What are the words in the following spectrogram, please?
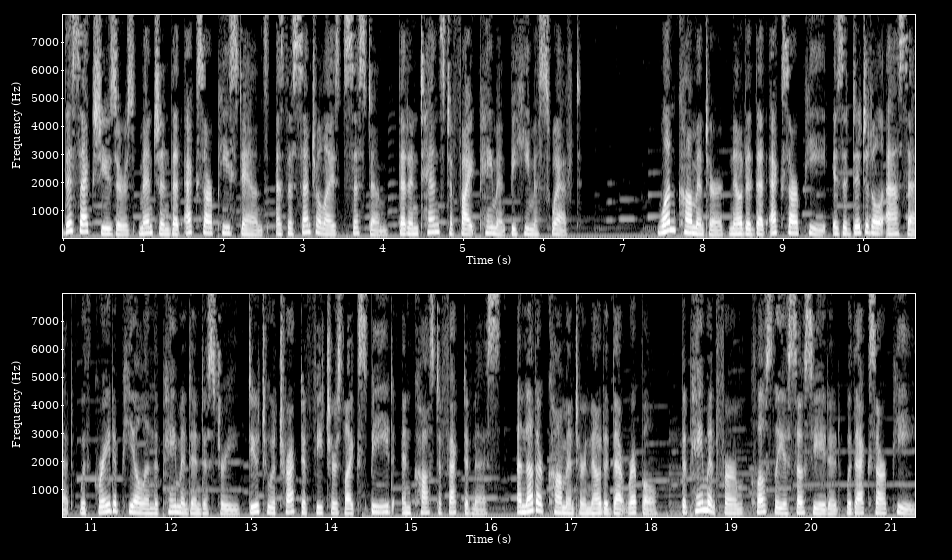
This ex-users mentioned that XRP stands as the centralized system that intends to fight payment behemoth SWIFT. One commenter noted that XRP is a digital asset with great appeal in the payment industry due to attractive features like speed and cost effectiveness. Another commenter noted that Ripple, the payment firm closely associated with XRP,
